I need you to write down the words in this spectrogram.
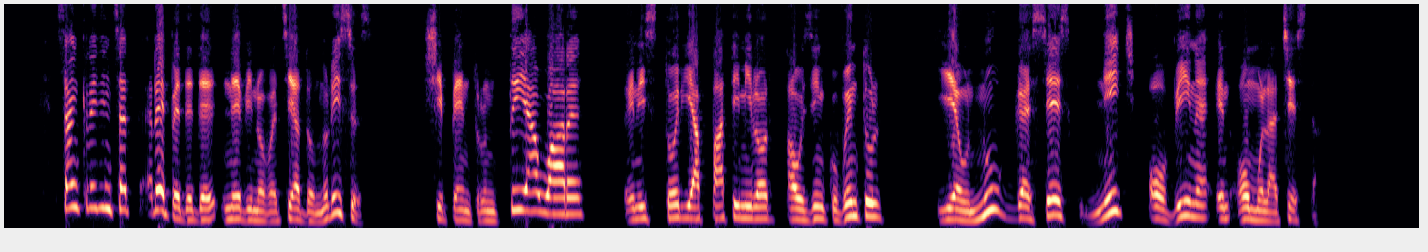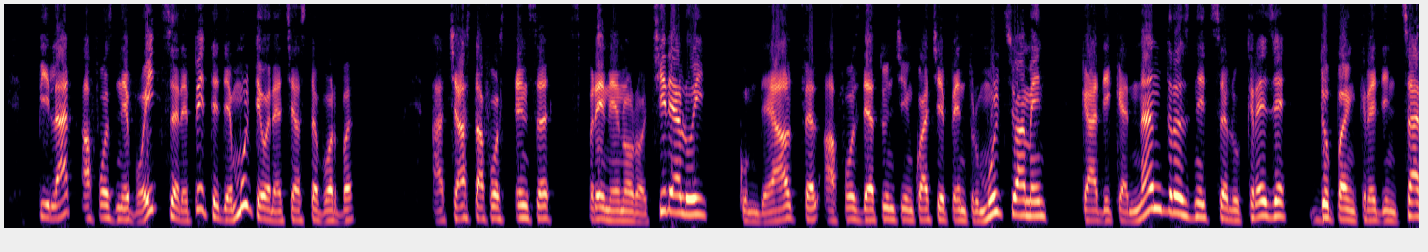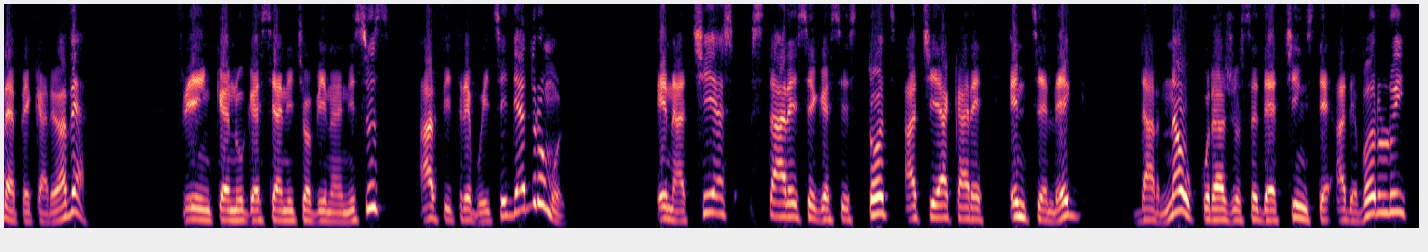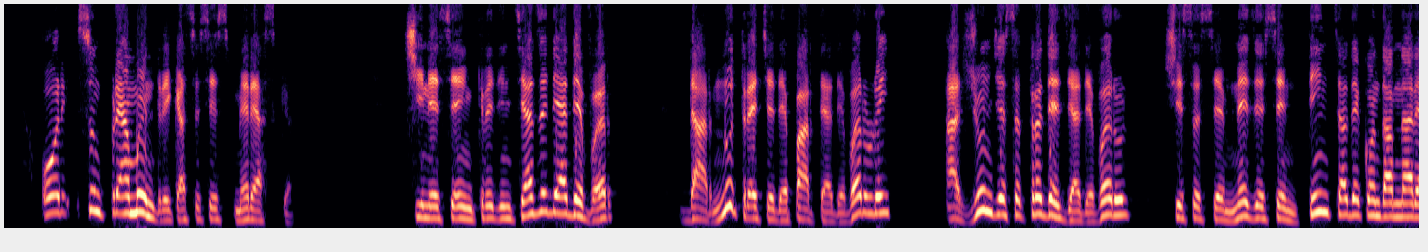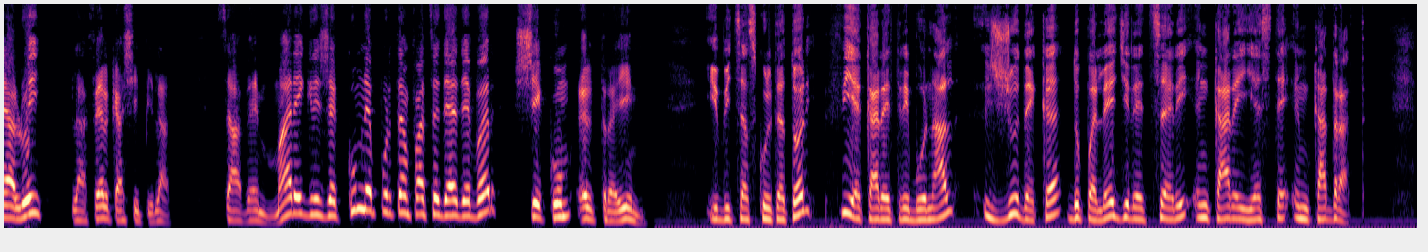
s-a încredințat repede de nevinovăția Domnului Isus. Și pentru întâia oară, în istoria patimilor, auzind cuvântul, eu nu găsesc nici o vină în omul acesta. Pilat a fost nevoit să repete de multe ori această vorbă. Aceasta a fost însă spre nenorocirea lui, cum de altfel a fost de atunci încoace pentru mulți oameni, că adică n-a îndrăznit să lucreze după încredințarea pe care o avea. Fiindcă nu găsea nicio vină în Isus, ar fi trebuit să-i dea drumul. În aceeași stare se găsesc toți aceia care înțeleg, dar n-au curajul să dea cinste adevărului, ori sunt prea mândri ca să se smerească. Cine se încredințează de adevăr, dar nu trece de partea adevărului, ajunge să trădeze adevărul și să semneze sentința de condamnare a lui, la fel ca și Pilat. Să avem mare grijă cum ne purtăm față de adevăr și cum îl trăim. Iubiți ascultători, fiecare tribunal judecă după legile țării în care este încadrat.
